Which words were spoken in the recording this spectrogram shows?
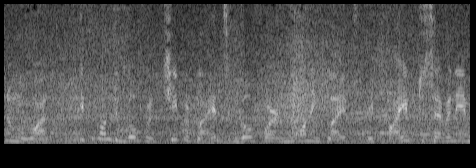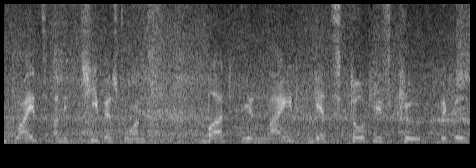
Number one. If you want to go for cheaper flights, go for morning flights. The 5 to 7 a.m. flights are the cheapest ones. But your night gets totally screwed because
